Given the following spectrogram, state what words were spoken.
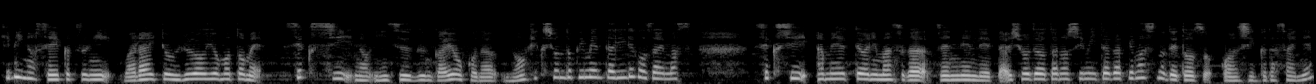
日々の生活に笑いと潤いを求め、セクシーの因数分解を行うノンフィクションドキュメンタリーでございます。セクシー、ため言っておりますが、全年齢対象でお楽しみいただけますので、どうぞご安心くださいね。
